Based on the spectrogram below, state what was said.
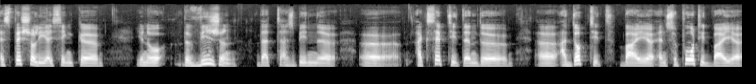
especially, I think, uh, you know, the vision that has been uh, uh, accepted and uh, adopted by and supported by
